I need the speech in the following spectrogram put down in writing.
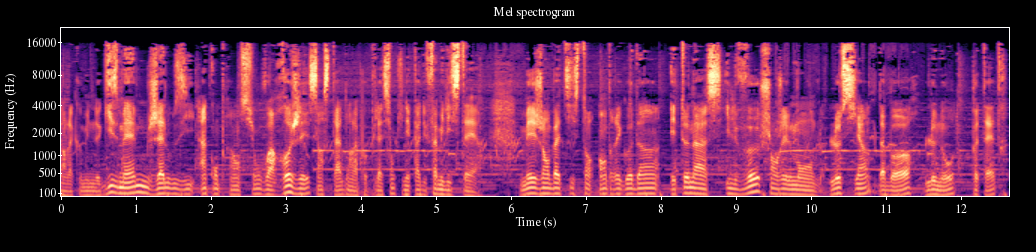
Dans la commune de Guise même, jalousie, incompréhension, voire rejet s'installe dans la population qui n'est pas du familistère. Mais Jean-Baptiste André Godin est tenace. Il veut changer le monde. Le sien d'abord, le nôtre peut-être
